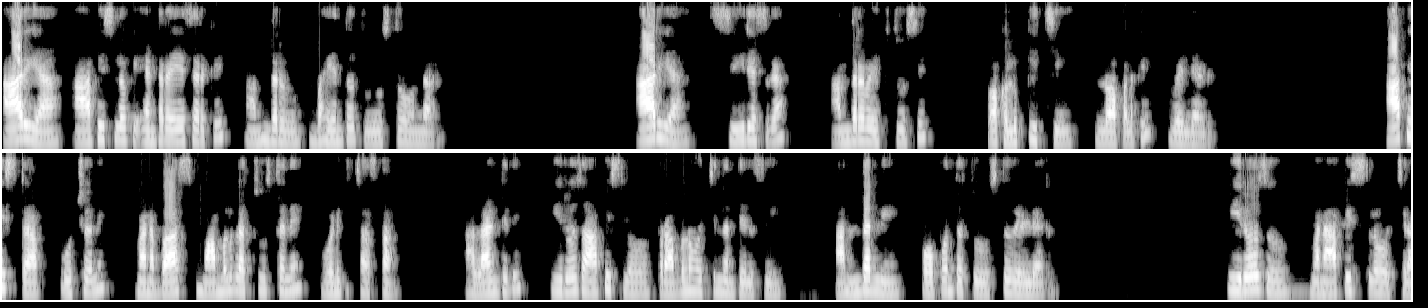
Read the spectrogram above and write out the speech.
ఆర్య ఆఫీస్లోకి ఎంటర్ అయ్యేసరికి అందరూ భయంతో చూస్తూ ఉన్నారు. ఆర్య సీరియస్గా అందరి వైపు చూసి ఒక లుక్ ఇచ్చి లోపలికి వెళ్ళాడు. ఆఫీస్ స్టాఫ్ కూర్చొని మన బాస్ మామూలుగా చూస్తేనే వణికి చేస్తాం. అలాంటిది ఈరోజు ఆఫీస్లో ప్రాబ్లం వచ్చిందని తెలిసి అందరినీ కోపంతో చూస్తూ వెళ్ళారు. ఈరోజు మన ఆఫీస్లో వచ్చిన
